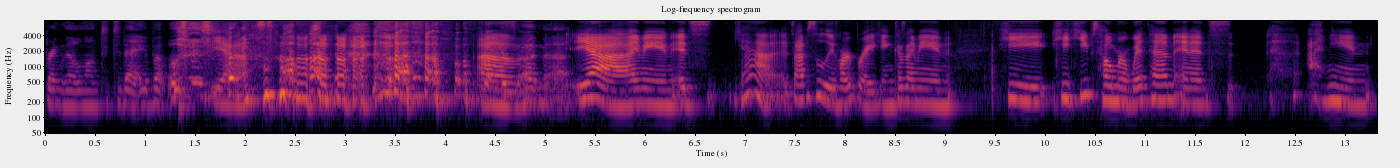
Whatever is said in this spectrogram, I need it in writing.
bring that along to today, but we'll just yeah. focus on, focus um, on that. Yeah, I mean it's yeah, it's absolutely heartbreaking because I mean, he he keeps Homer with him, and it's, I mean,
